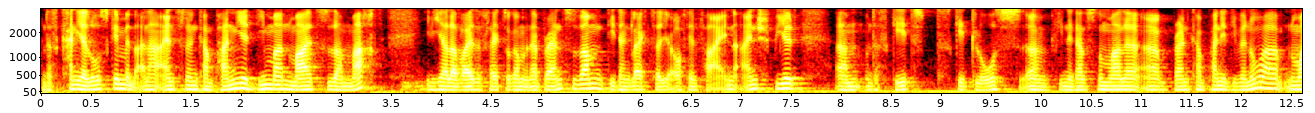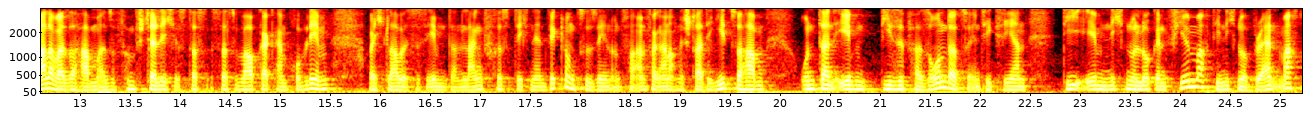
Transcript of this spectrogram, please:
Und das kann ja losgehen mit einer einzelnen Kampagne, die man mal zusammen macht, idealerweise vielleicht sogar mit einer Brand zusammen, die dann gleichzeitig auf den Verein einspielt. Ähm, und das geht, das geht los äh, wie eine ganz normale äh, Brand-Kampagne, die wir normal, normalerweise haben. Also fünfstellig ist das, ist das überhaupt gar kein Problem. Aber ich glaube, es ist eben dann langfristig eine Entwicklung zu sehen und von Anfang an noch eine Strategie Strategie zu haben und dann eben diese Person da zu integrieren, die eben nicht nur Look and Feel macht, die nicht nur Brand macht,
